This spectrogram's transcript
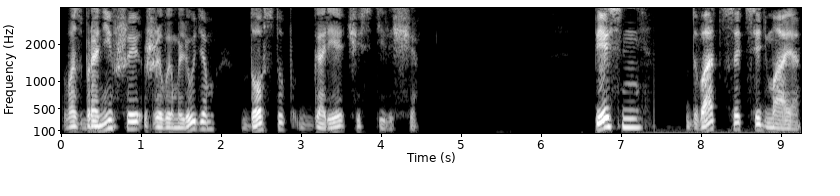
возбранивший живым людям доступ к горе Чистилища. Песнь двадцать седьмая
